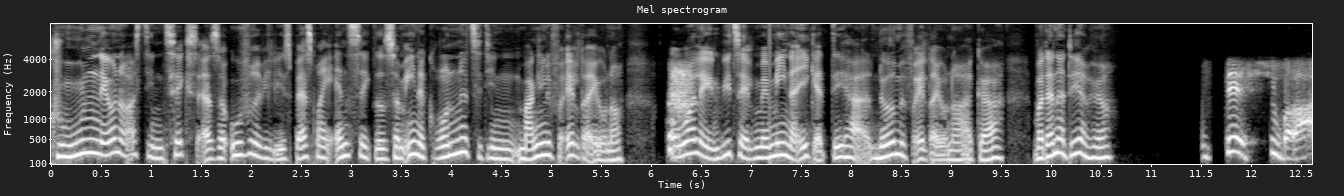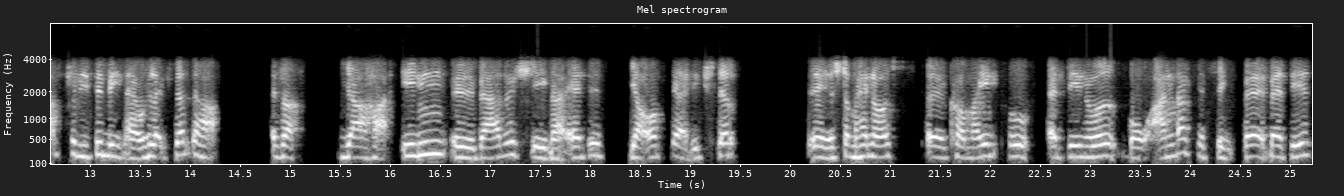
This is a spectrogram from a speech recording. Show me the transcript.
Kommunen nævner også din tekst, altså ufrivillige spasmer i ansigtet, som en af grundene til dine manglende forældreevner. Overlægen, vi talte med, mener ikke, at det har noget med forældreevner at gøre. Hvordan er det at høre? Det er super rart, fordi det mener jeg jo heller ikke selv, det har. Altså, jeg har ingen øh, hverdagsgener af det. Jeg opdager det ikke selv. Øh, som han også øh, kommer ind på, at det er noget, hvor andre kan tænke, hvad, hvad er det?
